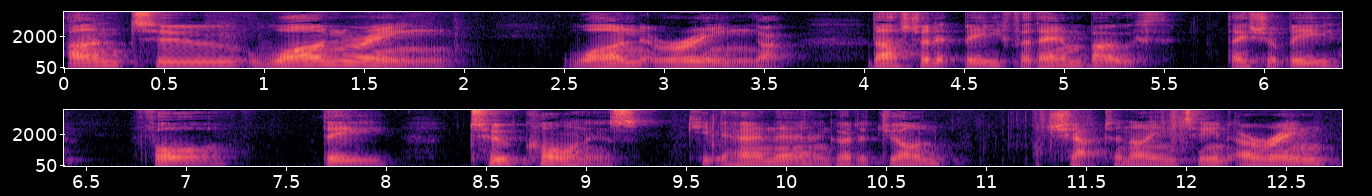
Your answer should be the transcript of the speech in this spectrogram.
unto one ring, one ring. Thus shall it be for them both. They shall be for the two corners. Keep your hand there and go to John chapter 19. A ring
